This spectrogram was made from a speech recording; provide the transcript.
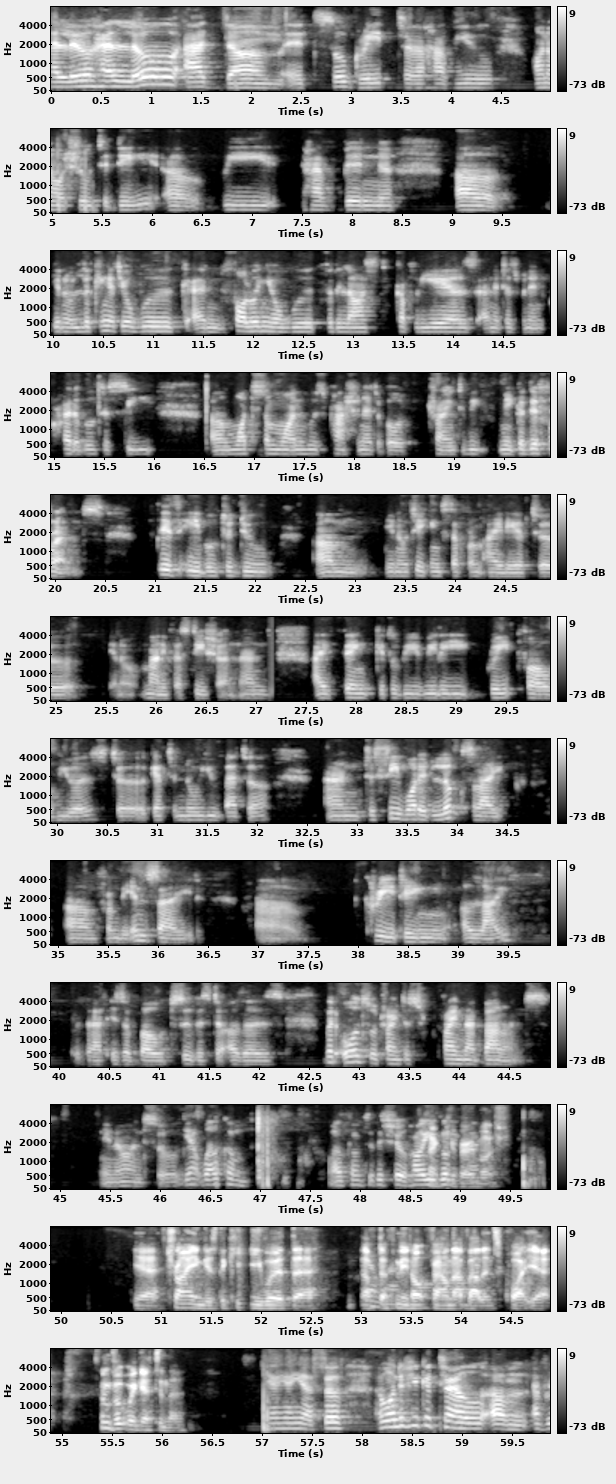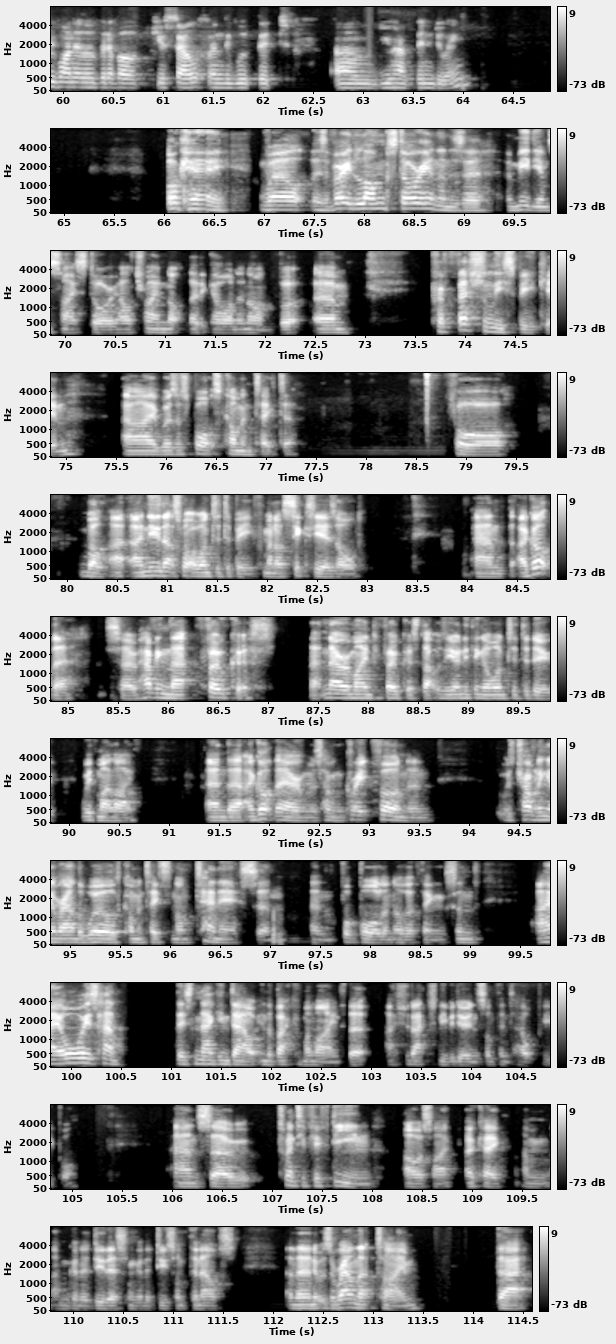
Hello, hello, Adam. It's so great to have you on our show today. Uh, we have been, uh, you know, looking at your work and following your work for the last couple of years, and it has been incredible to see um, what someone who's passionate about trying to be make a difference is able to do. Um, you know, taking stuff from idea to you know manifestation and i think it will be really great for our viewers to get to know you better and to see what it looks like um, from the inside uh, creating a life that is about service to others but also trying to find that balance you know and so yeah welcome welcome to the show how are you thank going you very much yeah trying is the key word there i've Yeah, definitely not found that balance quite yet but we're getting there. Yeah, yeah, yeah. So I wonder if you could tell um, everyone a little bit about yourself and the work that um, you have been doing. Okay, well, there's a very long story and then there's a, a medium sized story. I'll try and not let it go on and on. But um, professionally speaking, I was a sports commentator for, well, I, I knew that's what I wanted to be from when I was six years old. And I got there. So having that focus, that narrow minded focus, that was the only thing I wanted to do with my life. And uh, I got there and was having great fun and was traveling around the world commentating on tennis and, and football and other things. And I always had this nagging doubt in the back of my mind that I should actually be doing something to help people. And so 2015, I was like, okay, I'm, I'm going to do this. I'm going to do something else. And then it was around that time that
